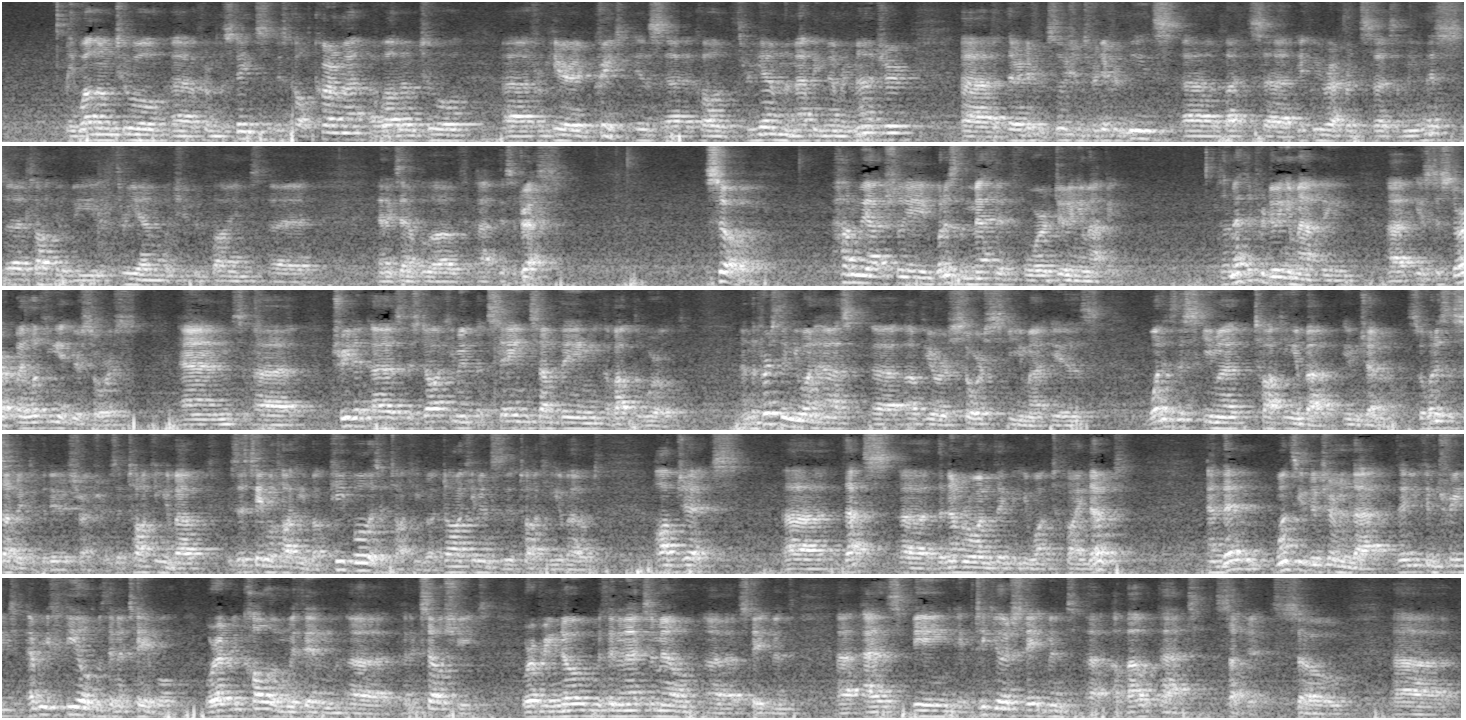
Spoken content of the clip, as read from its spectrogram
a well-known tool uh, from the States is called Karma. A well-known tool uh, from here in Crete is uh, called 3M, the Mapping Memory Manager. Uh, there are different solutions for different needs, uh, but uh, if we reference something in this talk, it'll be 3M, which you can find an example of at this address. So, how do we actually, what is the method for doing a mapping? So the method for doing a mapping uh, is to start by looking at your source and uh, treat it as this document that's saying something about the world. And the first thing you want to ask uh, of your source schema is, what is this schema talking about in general? So what is the subject of the data structure? Is it talking about, is this table talking about people? Is it talking about documents? Is it talking about objects? Uh, that's uh, the number one thing that you want to find out. And then, once you've determined that, then you can treat every field within a table, or every column within uh, an Excel sheet, or every node within an XML uh, statement uh, as being a particular statement uh, about that subject. So, uh,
